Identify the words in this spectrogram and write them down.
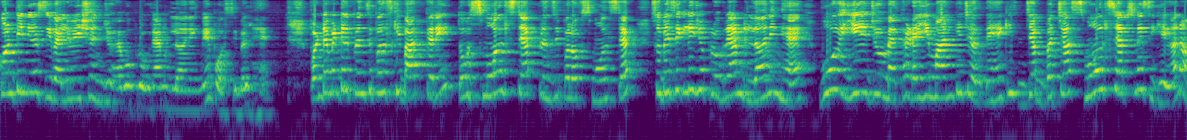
कंटिन्यूस इवेल्युएशन इवेल्युएशन जो है वो प्रोग्राम लर्निंग में पॉसिबल है। फंडामेंटल प्रिंसिपल्स की बात करें तो small step principle of small step so basically जो प्रोग्राम्ड लर्निंग है, वो ये जो मेथड है, ये मान के चलते हैं कि जब बच्चा स्मॉल स्टेप्स में सीखेगा ना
